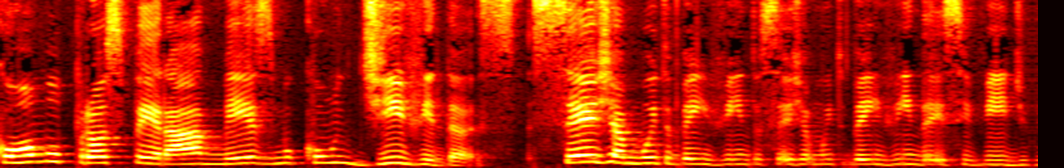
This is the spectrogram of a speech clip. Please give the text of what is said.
Como prosperar mesmo com dívidas? Seja muito bem-vindo, seja muito bem-vinda a esse vídeo.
